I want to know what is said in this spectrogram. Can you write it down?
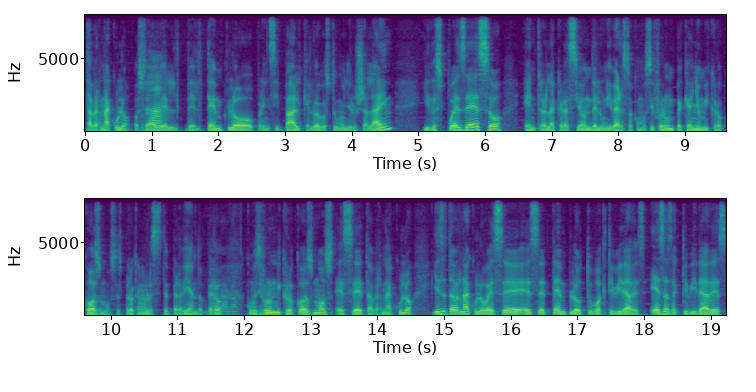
tabernáculo, o sea, del, del templo principal que luego estuvo en Jerusalén, y después de eso entre la creación del universo, como si fuera un pequeño microcosmos. Espero que no los esté perdiendo, pero no, no. como si fuera un microcosmos ese tabernáculo. Y ese tabernáculo, ese, ese templo tuvo actividades. Esas actividades,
